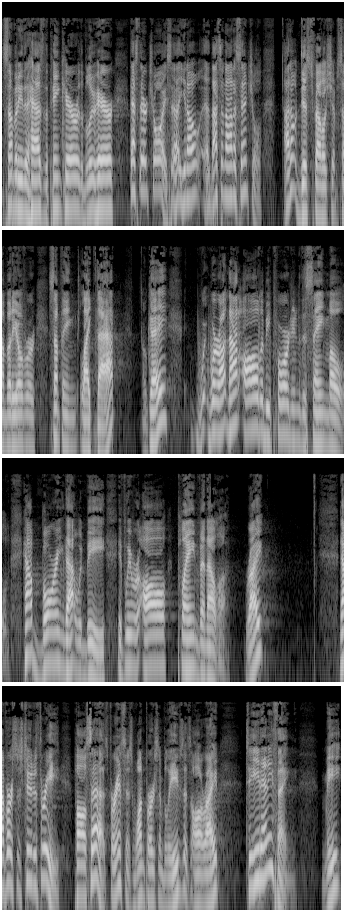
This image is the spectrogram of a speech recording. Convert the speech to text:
somebody that has the pink hair or the blue hair, that's their choice. Uh, you know, that's a non essential. I don't disfellowship somebody over something like that, okay? we're not all to be poured into the same mold. How boring that would be if we were all plain vanilla, right? Now, verses 2 to 3, Paul says, for instance, one person believes it's all right to eat anything meat,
